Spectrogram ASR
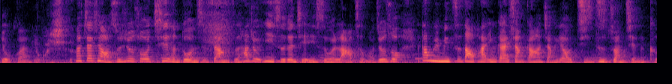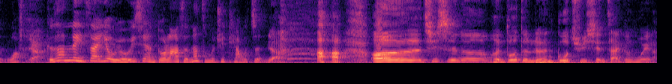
有关，有关系的。那嘉欣老师就是说，其实很多人是这样子，他就意识跟潜意识会拉扯嘛，就是说他明明知道他应该像刚刚讲要有极致赚钱的渴望，可是他内在又有一些很多拉扯，那怎么去调整？呀，哈哈，呃，其实呢，很多的人过去、现在跟未来。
